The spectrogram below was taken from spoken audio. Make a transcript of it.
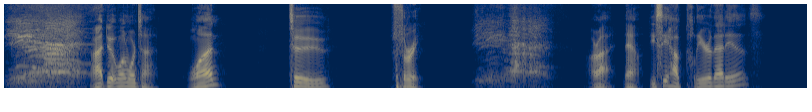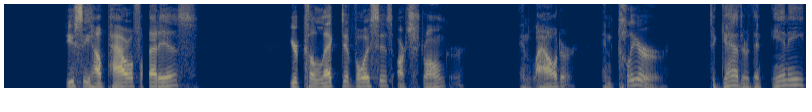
Jesus. All right, do it one more time. One, two, three. Jesus. All right. Now, do you see how clear that is? Do you see how powerful that is? Your collective voices are stronger and louder and clearer together than any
